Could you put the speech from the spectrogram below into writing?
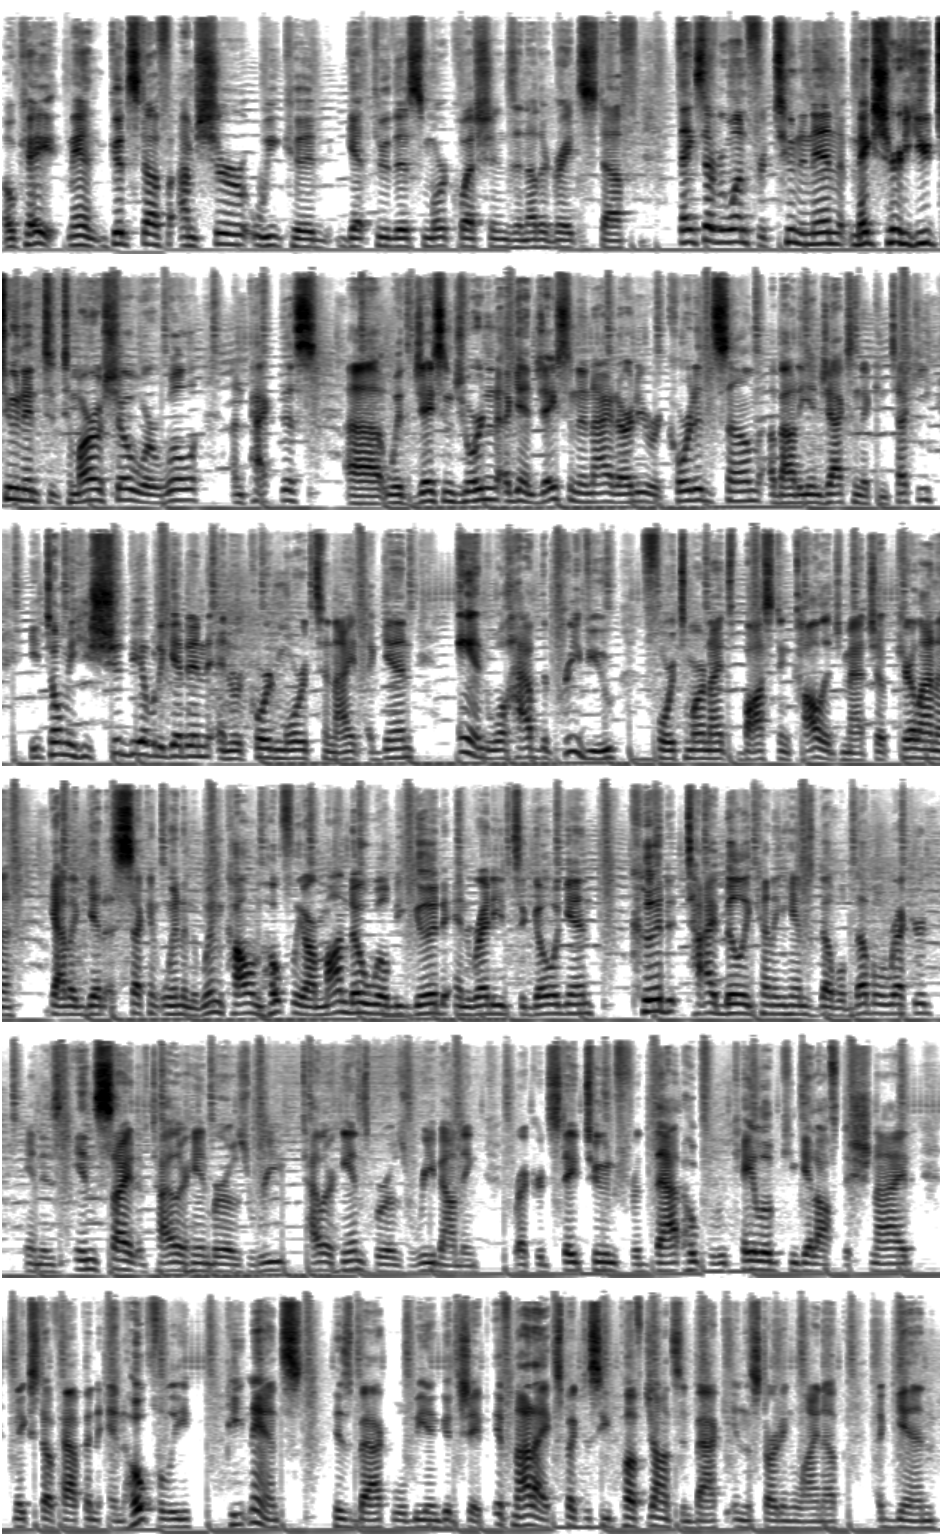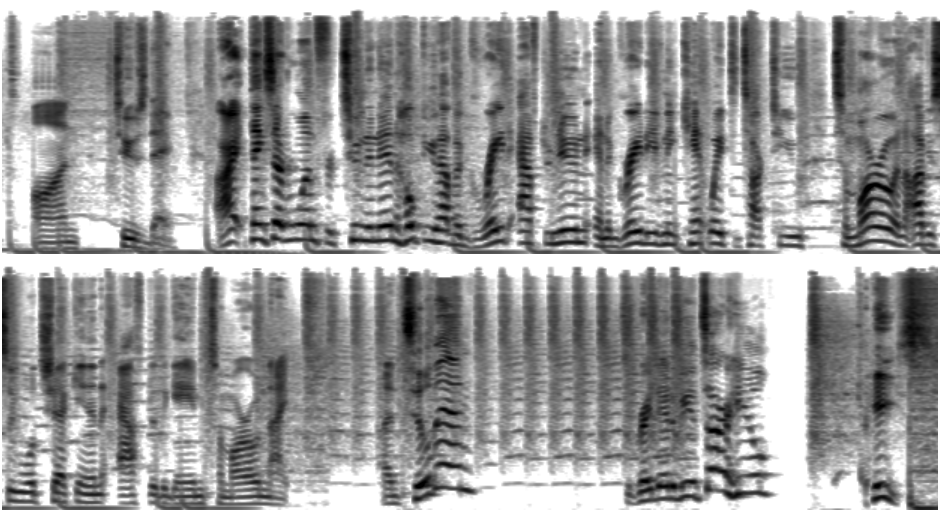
Okay, man, good stuff. I'm sure we could get through this, more questions and other great stuff. Thanks everyone for tuning in. Make sure you tune into tomorrow's show where we'll unpack this uh, with Jason Jordan. Again, Jason and I had already recorded some about Ian Jackson to Kentucky. He told me he should be able to get in and record more tonight again. And we'll have the preview for tomorrow night's Boston College matchup. Carolina got to get a second win in the win column. Hopefully, Armando will be good and ready to go again. Could tie Billy Cunningham's double double record and is inside of Tyler re- Tyler Hansbrough's rebounding record. Stay tuned for that. Hopefully, Caleb can get off the schneid, make stuff happen, and hopefully, Pete Nance, his back will be in good shape. If not, I expect to see Puff Johnson back in the starting lineup again on Tuesday. All right. Thanks everyone for tuning in. Hope you have a great afternoon and a great evening. Can't wait to talk to you tomorrow. And obviously, we'll check in after the game tomorrow night. Until then, it's a great day to be a Tar Heel. Peace.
